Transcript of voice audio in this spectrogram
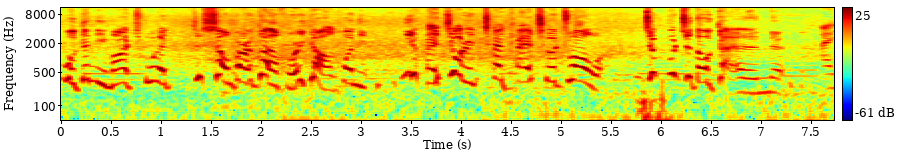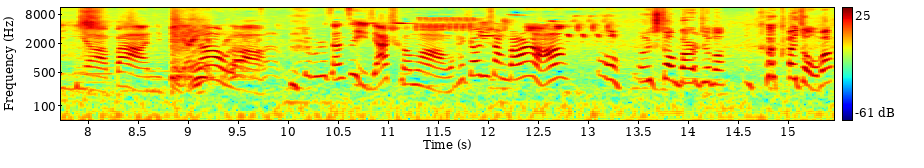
我跟你妈出来这上班干活养活你，你还叫人开开车撞我，你这不知道感恩呢。哎呀，爸，你别闹了，这不是咱自己家车吗？我还着急上班呢啊！哦，呃上班去吧，你快快走吧，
